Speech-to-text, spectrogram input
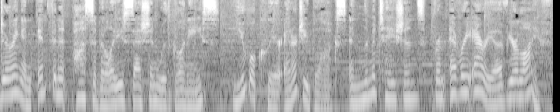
During an infinite possibilities session with Glenyce, you will clear energy blocks and limitations from every area of your life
